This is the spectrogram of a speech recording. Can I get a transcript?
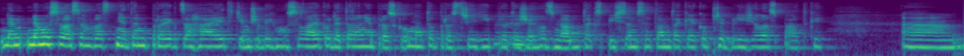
ne, nemusela jsem vlastně ten projekt zahájit tím, že bych musela jako detailně proskoumat to prostředí, hmm. protože ho znám, tak spíš jsem se tam tak jako přiblížila zpátky. Uh,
